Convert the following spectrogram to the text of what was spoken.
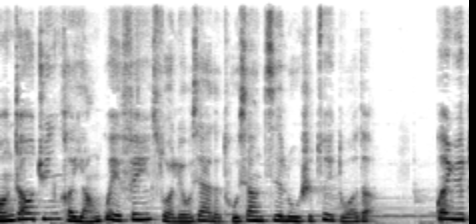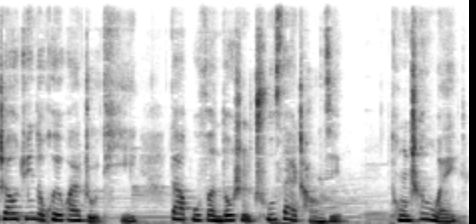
王昭君和杨贵妃所留下的图像记录是最多的。关于昭君的绘画主题，大部分都是出塞场景，统称为《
